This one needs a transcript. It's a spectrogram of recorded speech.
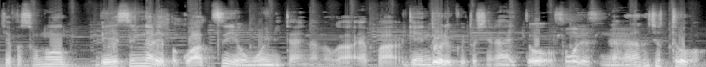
じゃやっぱそのベースになるやっぱこう熱い思いみたいなのがやっぱ原動力としてないとそうですねなかなかちょっと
